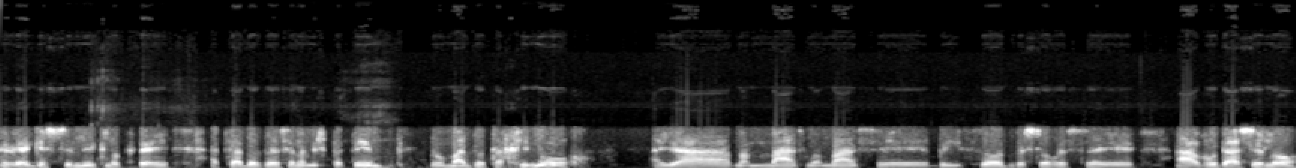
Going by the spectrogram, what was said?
הרגש שלי כלפי הצד הזה של המשפטים. לעומת זאת, החינוך היה ממש ממש אה, ביסוד, בשורש אה, העבודה שלו.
